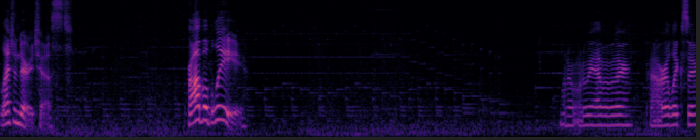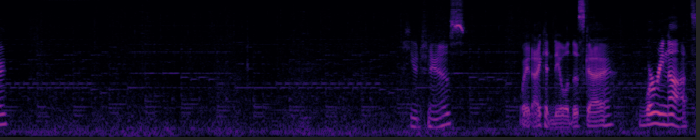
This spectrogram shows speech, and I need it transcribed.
legendary chest? Probably. What do, what do we have over there? Power elixir. Huge news. Wait, I can deal with this guy. Worry not.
